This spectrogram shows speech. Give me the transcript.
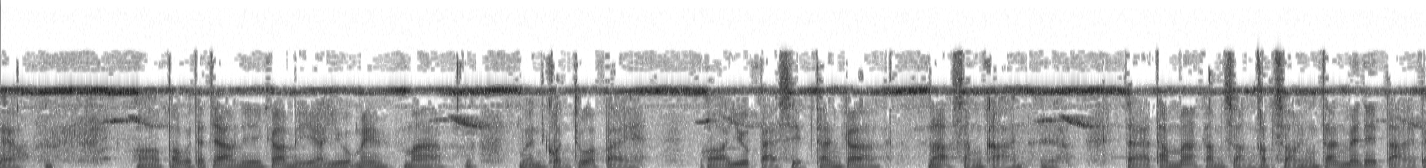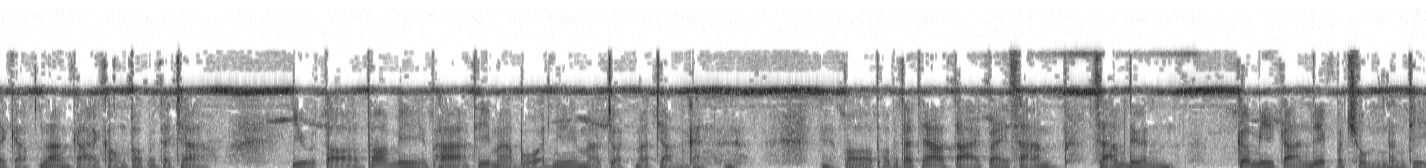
แล้ว เพราะพระพุทธเจ้านี้ก็มีอายุไม่มากเหมือนคนทั่วไป พออายุแปดสิบท่านก็ละสังขารแต่ธรรมะคำสั่งคำสอนของท่านไม่ได้ตายไปกับร่างกายของพระพุทธเจ้า อยู่ต่อเพราะมีพระที่มาบวชนี้มาจดมาจำกันพอพระพุทธเจ้าตายไปสามสามเดือน ก็มีการเรียกประชุมทันที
